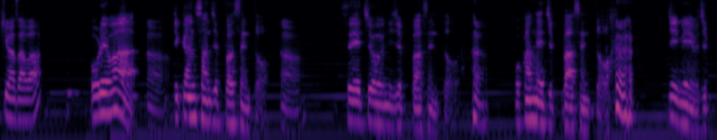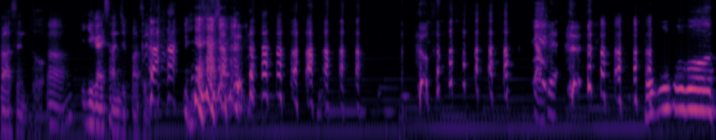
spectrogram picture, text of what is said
木村さんは？俺はうん。時間30%、うん。成長20%、お金10%、地位名誉10%、うん。生きがい30%。やべえ。ほぼほぼ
